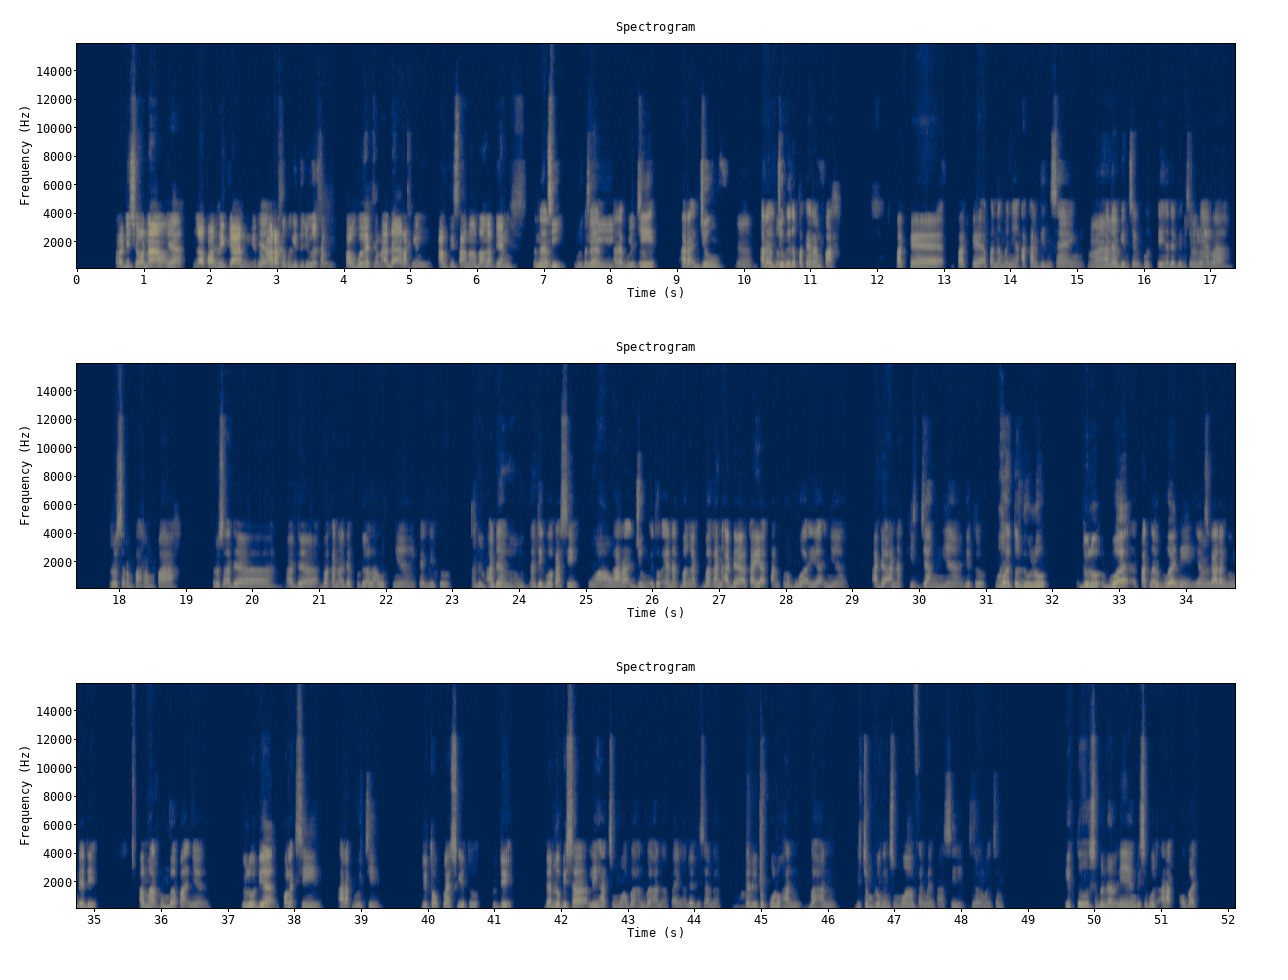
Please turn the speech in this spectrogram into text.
tradisional, Ya, nggak pabrikan gitu. Ya. Arak begitu juga kan kalau gue lihat kan ada arak yang artisanal banget yang benar. guci, guci, Benar. Arak gitu. guci, arak jung, Ya, arak jung itu pakai rempah. Pakai pakai apa namanya? akar ginseng. Nah, Ada ginseng putih, ada ginseng Hmm. merah. Terus rempah-rempah. Terus ada ada bahkan ada kuda lautnya kayak gitu. Ada, ada. laut. Nanti gua kasih wow. arak jung itu enak banget. Bahkan ada kayak tangkur buayanya, ada anak kijangnya gitu. Wah, itu dulu dulu gua partner gua nih yang Hmm. sekarang Gung Dedi. Almarhum bapaknya. Dulu dia koleksi arak guci di toples gitu, gede. Dan lu bisa lihat semua bahan-bahan apa yang ada di sana. Dan itu puluhan bahan dicemplungin semua, fermentasi segala macam. Itu sebenarnya yang disebut arak obat.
